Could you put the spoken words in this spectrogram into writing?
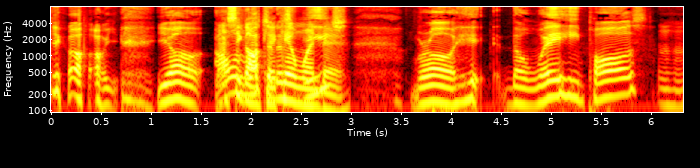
yo, yo, I That was shit gonna kick in one day. bro. He, the way he paused, Mm-hmm.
